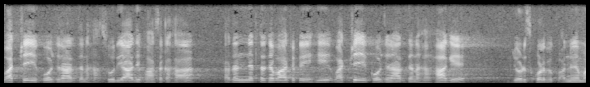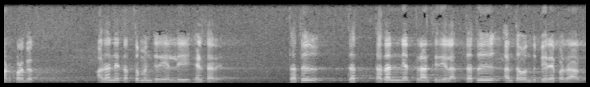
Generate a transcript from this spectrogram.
ವಾಚ್ಯ ಏಕೋ ಜನಾರ್ದನ ಸೂರ್ಯಾದಿಭಾಸಕ ತದನ್ಯತ್ರ ಚ ವಾಚಕೈ ವಾಚ್ಯ ಏಕೋ ಜನಾರ್ದನ ಹಾಗೆ ಜೋಡಿಸ್ಕೊಳ್ಬೇಕು ಅನ್ವಯ ಮಾಡ್ಕೊಳ್ಬೇಕು। ಅದನ್ನೇ ತತ್ವಮಂಜರಿಯಲ್ಲಿ ಹೇಳ್ತಾರೆ. ತತ್ ತತ್, ತದನ್ಯತ್ರ ಅಂತಿದೆಯಲ್ಲ, ತತ್ ಅಂತ ಒಂದು ಬೇರೆ ಪದ ಅದು.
